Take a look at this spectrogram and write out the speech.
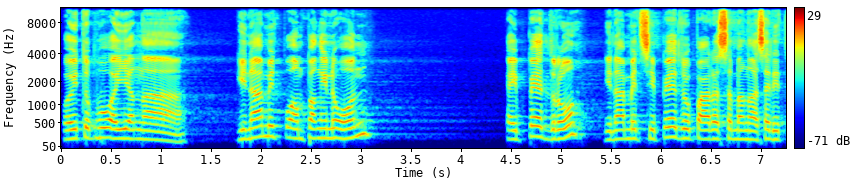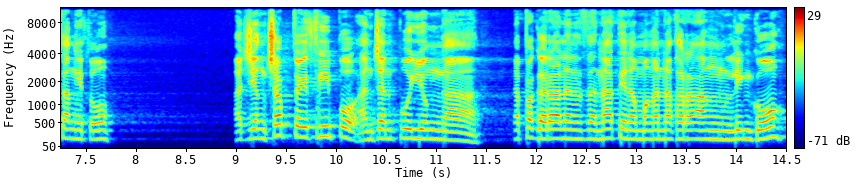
o ito po ay ang uh, ginamit po ang Panginoon kay Pedro, ginamit si Pedro para sa mga salitang ito. At yung chapter 3 po, andyan po yung uh, napag-aralan natin ang mga nakaraang linggo,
